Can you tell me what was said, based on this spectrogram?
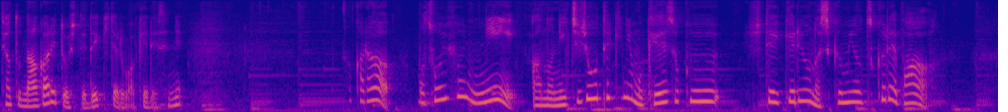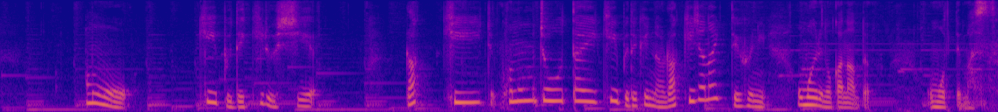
ちゃんと流れとしてできてるわけですね。だからもうそういうふうにあの日常的にも継続していけるような仕組みを作ればもうキープできるしラッキーってこの状態キープできるのはラッキーじゃないっていうふうに思えるのかなと思ってます。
